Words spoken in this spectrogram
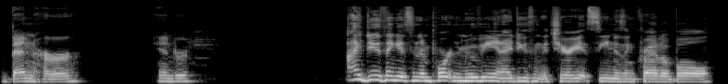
Ben Hur, Andrew? I do think it's an important movie, and I do think the chariot scene is incredible.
